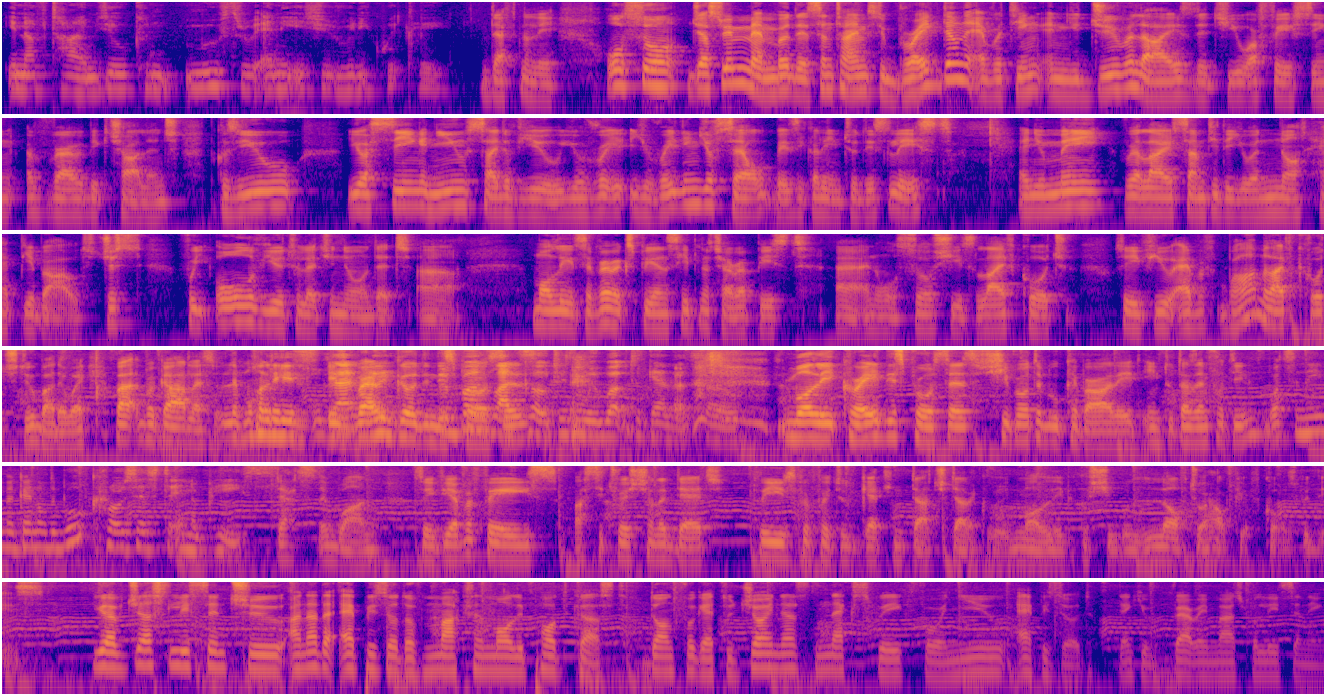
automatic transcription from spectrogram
enough times you can move through any issue really quickly Definitely. Also, just remember that sometimes you break down everything and you do realize that you are facing a very big challenge because you you are seeing a new side of you. You're re- you're reading yourself basically into this list, and you may realize something that you are not happy about. Just for all of you to let you know that uh, Molly is a very experienced hypnotherapist uh, and also she's life coach. So if you ever, well, I'm a life coach too, by the way. But regardless, Molly is, is very good in this We're both process. life coaches and we work together. So Molly created this process. She wrote a book about it in 2014. What's the name again of the book? process to inner peace. That's the one. So if you ever face a situation like that, please feel free to get in touch directly with Molly because she would love to help you, of course, with this. You have just listened to another episode of Max and Molly podcast. Don't forget to join us next week for a new episode. Thank you very much for listening.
